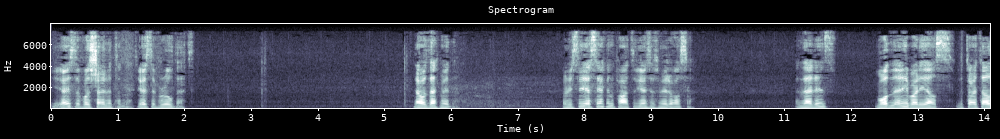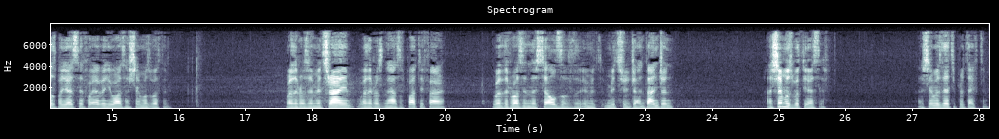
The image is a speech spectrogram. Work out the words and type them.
Yosef was shonet on that. Yosef ruled that. That was that midah. But we see a second part of Yosef's midah also. And that is, more than anybody else, the Torah tells by Yosef, wherever he was, Hashem was with him. Whether it was in Mitzrayim, whether it was in the house of Potiphar, whether it was in the cells of the Mitzrayim dungeon, Hashem was with Yosef. Hashem was there to protect him.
